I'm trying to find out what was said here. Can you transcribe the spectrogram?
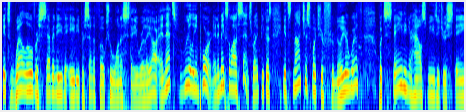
it's well over 70 to 80% of folks who want to stay where they are. And that's really important. And it makes a lot of sense, right? Because it's not just what you're familiar with, but staying in your house means that you're staying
